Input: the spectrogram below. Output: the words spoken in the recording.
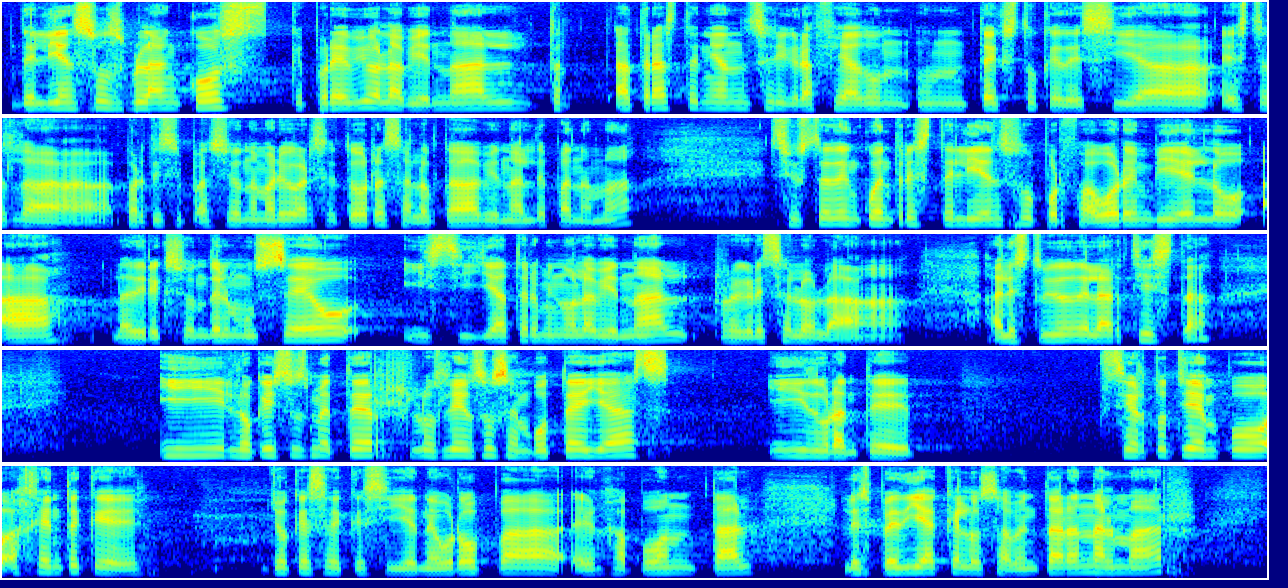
de lienzos blancos que previo a la Bienal, atrás tenían serigrafiado un, texto que decía, esta es la participación de Mario García Torres a la octava Bienal de Panamá. Si usted encuentra este lienzo, por favor envíelo a la dirección del museo y si ya terminó la Bienal, regréselo la, al estudio del artista. Y lo que hizo es meter los lienzos en botellas y durante cierto tiempo a gente que yo qué sé, que si en Europa, en Japón, tal, les pedía que los aventaran al mar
